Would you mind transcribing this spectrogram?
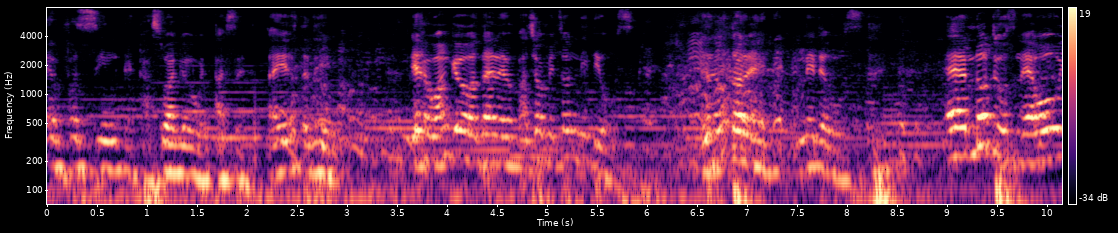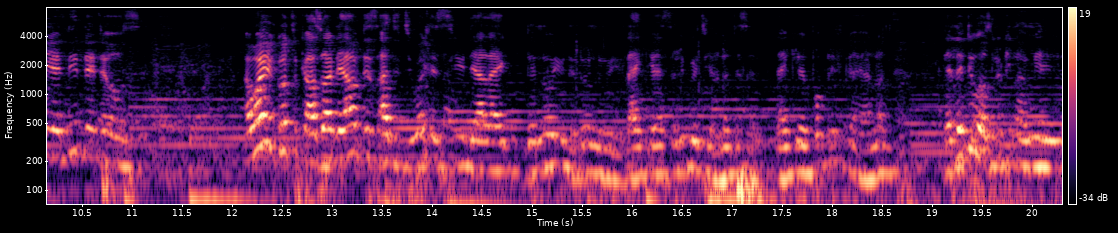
ever seen a Kasoa girl with accent. Like yesterday. Yeah, one girl was there, show me needles. Sorry, needles. Uh, noodles, now, oh, you need needles. And when you go to Kasoa, they have this attitude. When they see you, they are like, they know you, they don't know you. Like, you're a celebrity, you're not a celebrity. Like, you're a public guy, you're not. The lady was looking at me.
